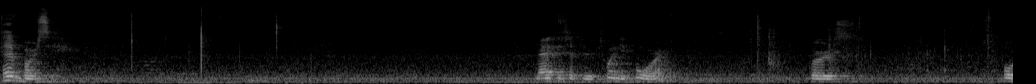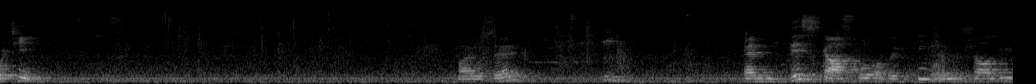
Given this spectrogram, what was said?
Have mercy. Matthew chapter 24, verse 14. Bible said, And this gospel of the kingdom shall be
